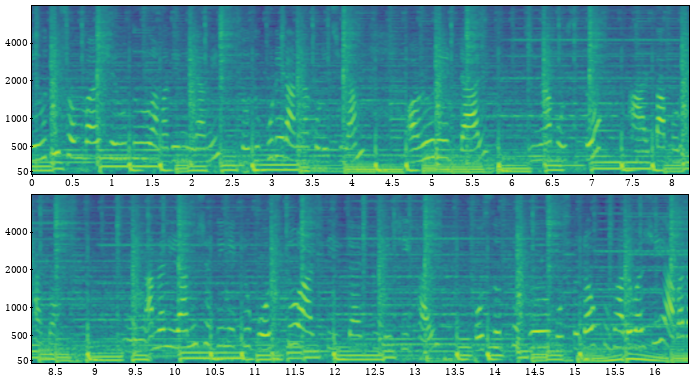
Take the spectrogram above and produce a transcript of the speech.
যেহেতু সোমবার, সেহেতু আমাদের নিরামিষ, তো দুপুরে রান্না করেছিলাম অরহরের ডাল, ঝিঙা পোস্ত আর পাঁপড় ভাজা। আমরা নিরামিষের দিন একটু পোস্ত আর তিলটা একটু বেশি খাই। পোস্তর থেকেও পোস্তটাও খুব ভালোবাসি, আবার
